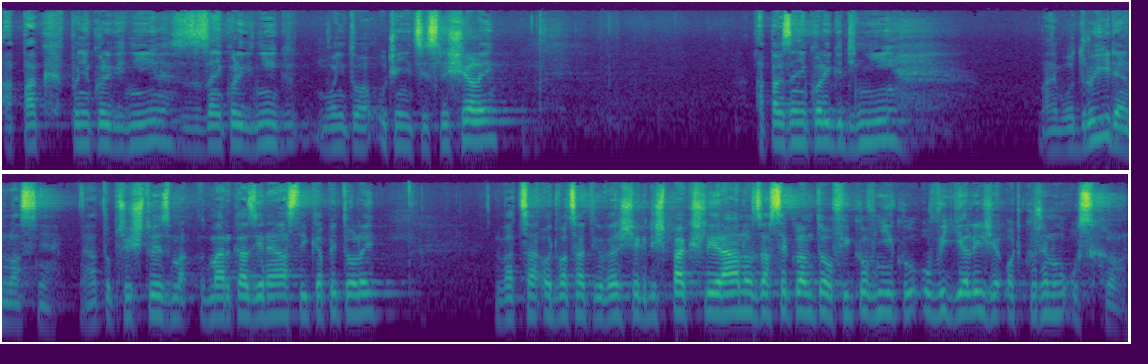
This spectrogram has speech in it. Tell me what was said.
a pak po několik dní, za několik dní, oni to učeníci slyšeli, a pak za několik dní, nebo druhý den vlastně, já to přečtu z Marka z 11. kapitoly, 20, od 20. verše, když pak šli ráno zase kolem toho fikovníku, uviděli, že od kořenů uschl.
